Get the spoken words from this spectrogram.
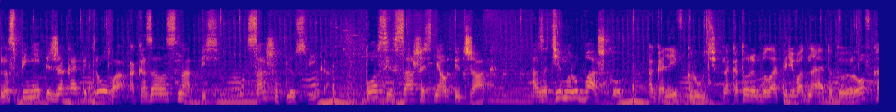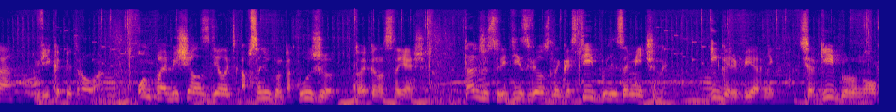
На спине пиджака Петрова оказалась надпись «Саша плюс Вика». После Саша снял пиджак, а затем и рубашку, оголив грудь, на которой была переводная татуировка Вика Петрова. Он пообещал сделать абсолютно такую же, только настоящую. Также среди звездных гостей были замечены Игорь Верник, Сергей Бурунов,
